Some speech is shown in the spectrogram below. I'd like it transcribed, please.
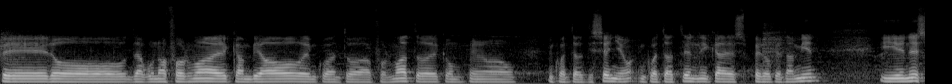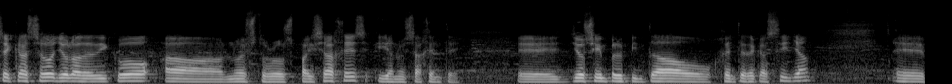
pero de alguna forma he cambiado en cuanto a formato, he cambiado en cuanto a diseño, en cuanto a técnica espero que también. Y en ese caso yo la dedico a nuestros paisajes y a nuestra gente. Eh, yo siempre he pintado gente de Castilla. Eh,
